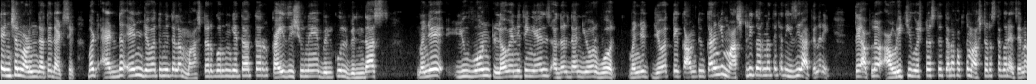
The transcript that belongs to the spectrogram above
टेन्शन वाढून जाते, that's it. But at the end जेव्हा तुम्ही त्याला मास्टर करून घेता, तर काहीच इश्यू नाही. बिलकुल बिंदास म्हणजे you won't love anything else other than your work. म्हणजे जेव्हा ते काम तुम्ही कारण की मास्टरी करणं त्याच्यात इझी राहते ना रे. ते आपलं आवडीची गोष्ट असते, त्याला फक्त मास्टरच तर करायचंय ना.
